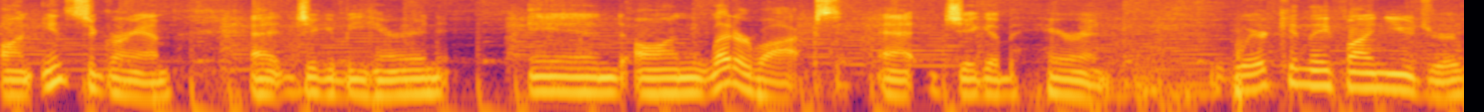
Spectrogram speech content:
on Instagram at Jacob B. Heron, and on Letterboxd at Jacob Heron. Where can they find you, Drew?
